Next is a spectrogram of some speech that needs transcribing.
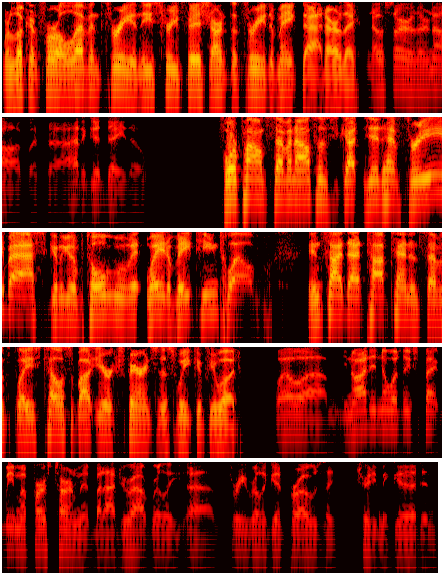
we're looking for 11-3, and these three fish aren't the three to make that, are they? No, sir, they're not. But uh, I had a good day though. Four pounds, seven ounces. You got did have three bass. Going to get a total weight of 18-12. Inside that top 10 in seventh place. Tell us about your experience this week, if you would. Well, uh, you know, I didn't know what to expect being my first tournament, but I drew out really uh, three really good pros. They treated me good and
